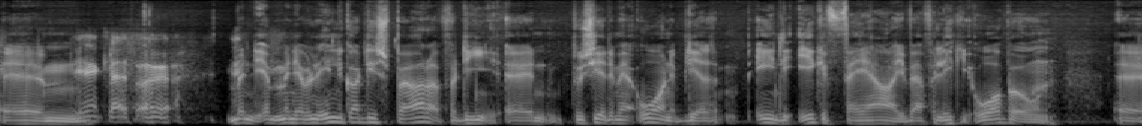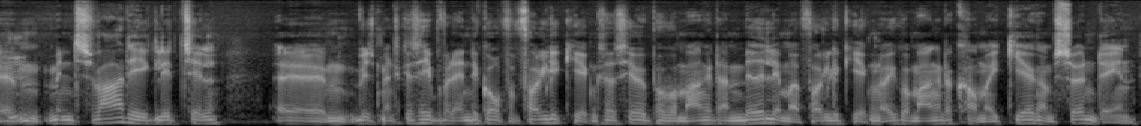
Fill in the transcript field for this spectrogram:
øhm, det er jeg glad for at høre. Men, men jeg vil egentlig godt lige spørge dig, fordi øh, du siger det med, at ordene bliver egentlig ikke færre, i hvert fald ikke i ordbogen. Øh, mm. Men svarer det ikke lidt til, Øh, hvis man skal se på, hvordan det går for folkekirken, så ser vi på, hvor mange der er medlemmer af folkekirken, og ikke hvor mange der kommer i kirke om søndagen.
